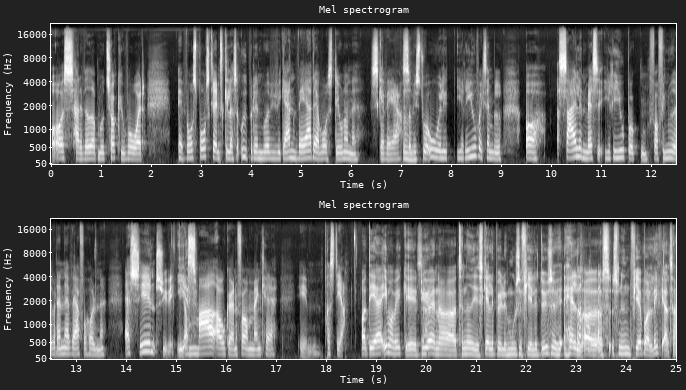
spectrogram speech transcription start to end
og også har det været op mod Tokyo, hvor at, at vores sportsgren skiller sig ud på den måde, at vi vil gerne være der, hvor stævnerne skal være. Mm. Så hvis du er OL i, i Rio for eksempel, og sejle en masse i Rio-bugten for at finde ud af, hvordan er vejrforholdene, er sindssygt vigtigt yes. og meget afgørende for, om man kan øhm, præstere. Og det er immer væk øh, dyrere end at tage ned i Skallebølle, Musefjælde, Døsehallen og, og smide en fjerbold, ikke? Altså.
